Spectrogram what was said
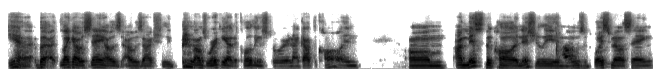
yeah, but like I was saying, I was I was actually I was working at a clothing store, and I got the call, and um, I missed the call initially, and it was a voicemail saying,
